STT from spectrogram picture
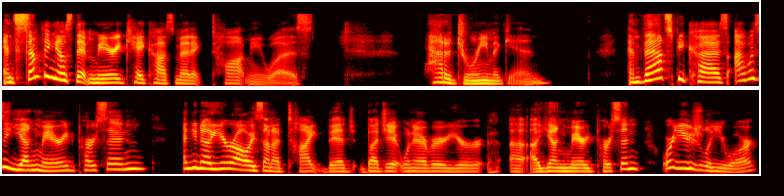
And something else that Mary Kay Cosmetic taught me was how to dream again. And that's because I was a young married person. And you know, you're always on a tight bed budget whenever you're a, a young married person, or usually you are.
